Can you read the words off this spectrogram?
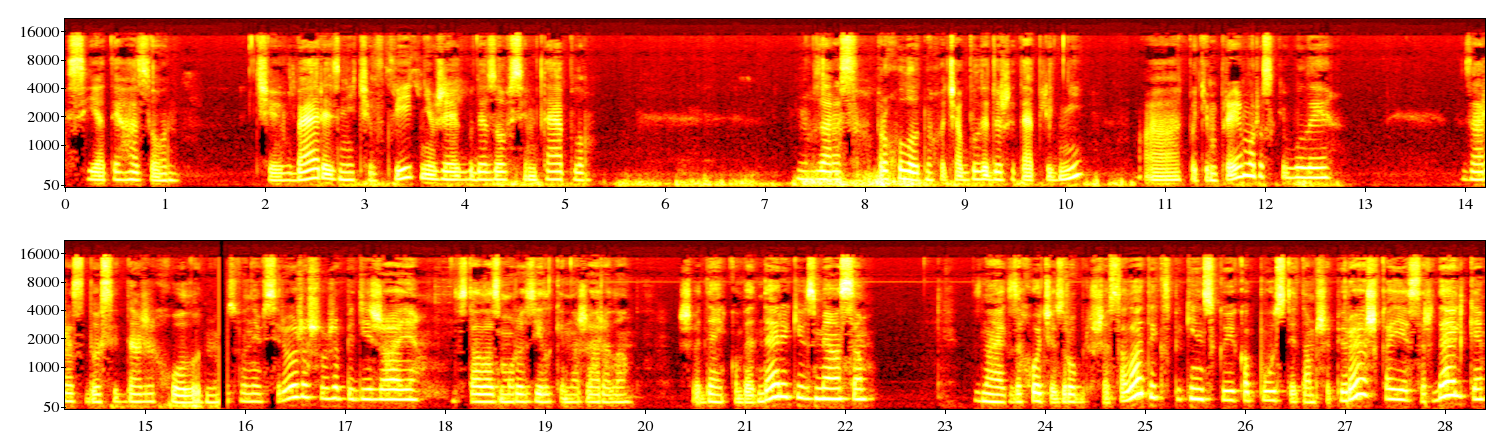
сіяти газон. Чи в березні, чи в квітні, вже як буде зовсім тепло. Ну, Зараз прохолодно, хоча були дуже теплі дні, а потім приморозки були. Зараз досить даже холодно. Дзвонив Сережа, що вже під'їжджає. Достала з морозилки, нажарила швиденько бендериків з м'яса. Знаю, як захоче, зроблю ще салатик з пекінської капусти, там ще пюрешка є, сердельки.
